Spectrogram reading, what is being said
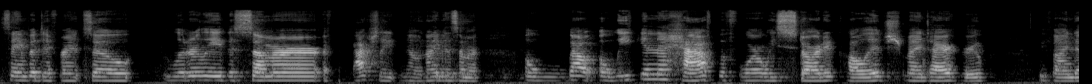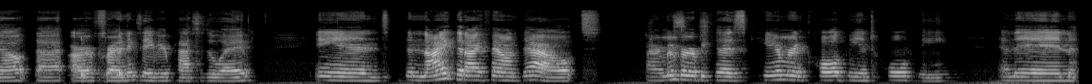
same but different. So literally, the summer. Actually, no, not even the summer. About a week and a half before we started college, my entire group, we find out that our friend Xavier passes away. And the night that I found out, I remember because Cameron called me and told me, and then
